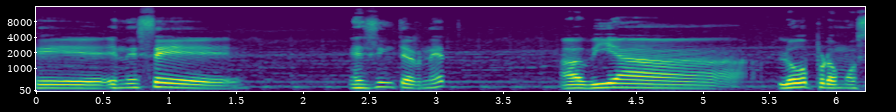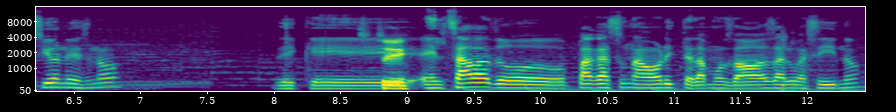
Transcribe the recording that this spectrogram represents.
que en ese. Ese internet. Había. Luego promociones, ¿no? De que Sí. el sábado pagas una hora y te damos dos, algo así, ¿no?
